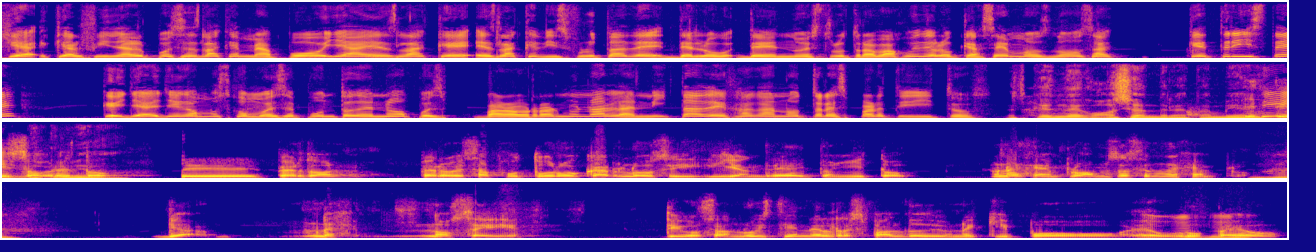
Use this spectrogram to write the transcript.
que, al final pues es la que me apoya, es la que, es la que disfruta de, de, lo, de nuestro trabajo y de lo que hacemos, ¿no? O sea, qué triste que ya llegamos como a ese punto de no, pues para ahorrarme una lanita, deja gano tres partiditos. Es que es negocio, Andrea, también. Y sobre todo, perdón, pero es a futuro, Carlos y, Andrea y Toñito. Un ejemplo, vamos a hacer un ejemplo. Ya, no sé, digo, San Luis tiene el respaldo de un equipo europeo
